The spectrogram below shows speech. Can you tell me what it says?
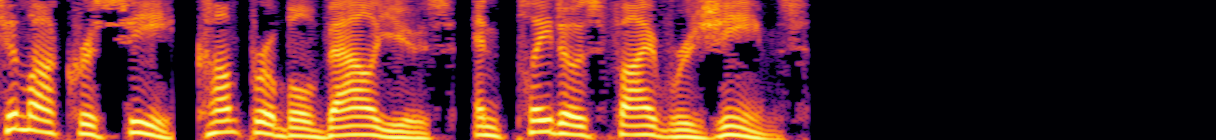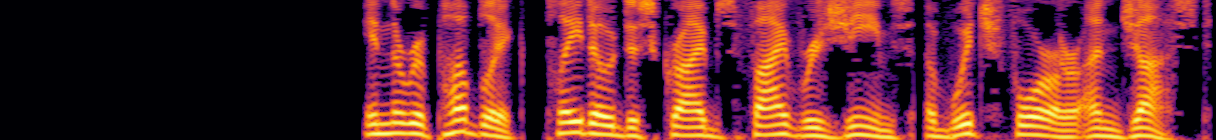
Timocracy, comparable values, and Plato's five regimes In the Republic, Plato describes five regimes of which four are unjust.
